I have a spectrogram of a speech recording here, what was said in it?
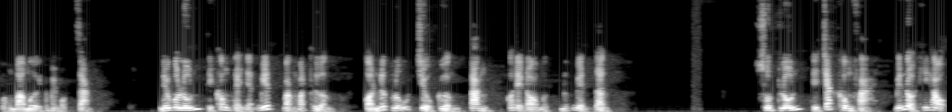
vào hôm 30 tháng 11 rằng nếu có lún thì không thể nhận biết bằng mắt thường, còn nước lũ chiều cường tăng có thể đo mực nước biển dâng. Sụt lún thì chắc không phải, biến đổi khí hậu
